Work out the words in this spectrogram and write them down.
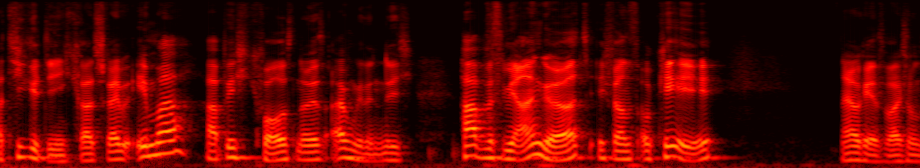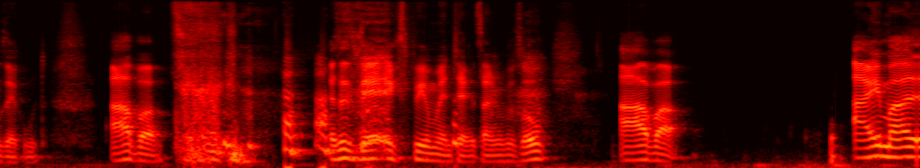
Artikel, den ich gerade schreibe, immer habe ich Quos neues Album gesehen. Ich habe es mir angehört, ich fand es okay. Na okay, es war schon sehr gut. Aber es ist sehr experimentell, sagen wir so. Aber einmal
